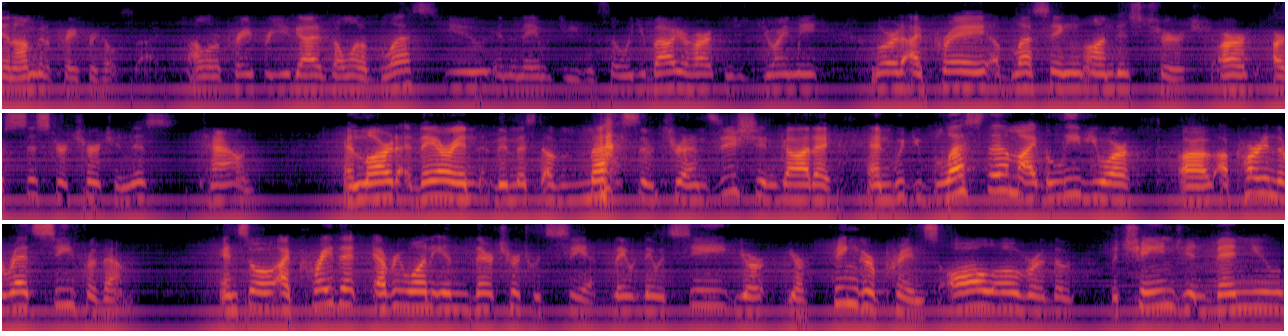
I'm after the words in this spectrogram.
begin, I'm going to pray for Hillside. I want to pray for you guys. I want to bless you in the name of Jesus. So would you bow your hearts and just join me? Lord, I pray a blessing on this church, our, our sister church in this town. And Lord, they are in the midst of massive transition, God. I, and would you bless them? I believe you are uh, a part in the Red Sea for them. And so I pray that everyone in their church would see it. They, they would see your, your fingerprints all over the, the change in venue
